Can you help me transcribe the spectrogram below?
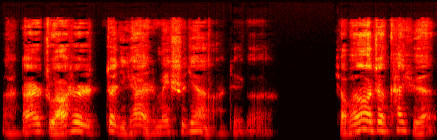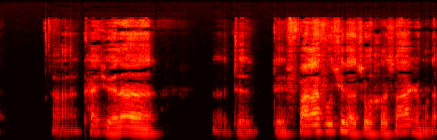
啊，但是主要是这几天也是没时间啊，这个小朋友正开学啊，开学呢，呃，这得翻来覆去的做核酸什么的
